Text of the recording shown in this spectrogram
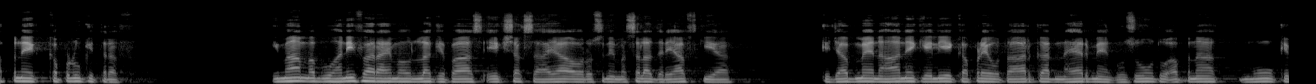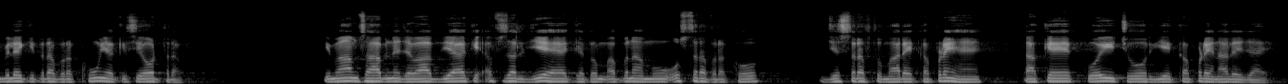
اپنے کپڑوں کی طرف۔ امام ابو حنیفہ رحمہ اللہ کے پاس ایک شخص آیا اور اس نے مسئلہ دریافت کیا کہ جب میں نہانے کے لیے کپڑے اتار کر نہر میں گھسوں تو اپنا منہ قبلے کی طرف رکھوں یا کسی اور طرف؟ امام صاحب نے جواب دیا کہ افضل یہ ہے کہ تم اپنا منہ اس طرف رکھو جس طرف تمہارے کپڑے ہیں تاکہ کوئی چور یہ کپڑے نہ لے جائے۔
